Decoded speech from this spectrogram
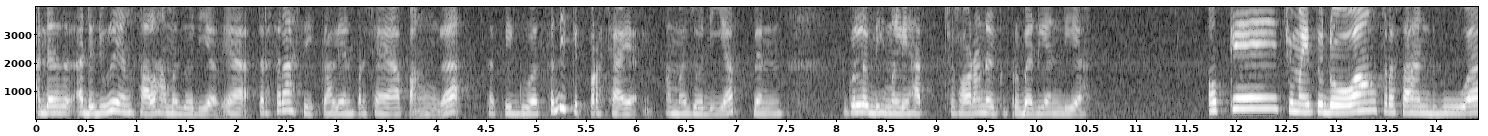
Ada ada juga yang salah sama zodiak. Ya terserah sih kalian percaya apa enggak tapi gue sedikit percaya sama zodiak dan gue lebih melihat seseorang dari kepribadian dia. Oke cuma itu doang keresahan gue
